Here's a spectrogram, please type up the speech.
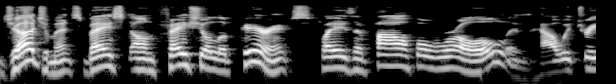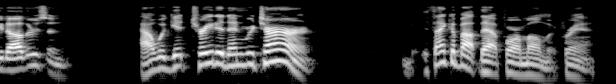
judgments based on facial appearance plays a powerful role in how we treat others and how we get treated in return. Think about that for a moment, friend.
